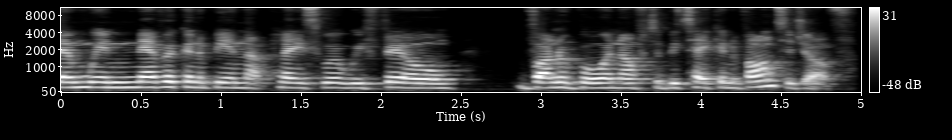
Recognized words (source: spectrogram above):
then we're never going to be in that place where we feel vulnerable enough to be taken advantage of.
